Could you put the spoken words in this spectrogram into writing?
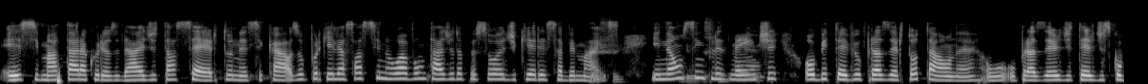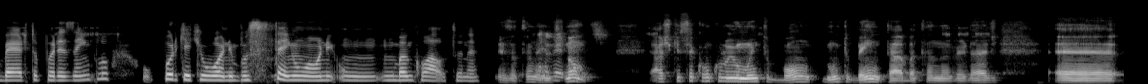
esse matar a curiosidade está certo nesse caso, porque ele assassinou a vontade da pessoa de querer saber mais. Perfeito. E não Isso. simplesmente obteve o prazer total, né? O, o, prazer de ter descoberto, por exemplo, por que, que o ônibus tem um, um, um banco alto, né? Exatamente. É não, acho que você concluiu muito bom, muito bem, Tabata, na verdade. É,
